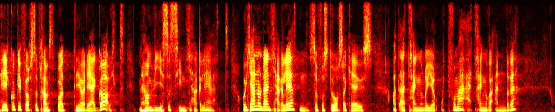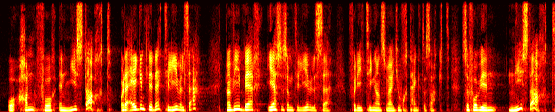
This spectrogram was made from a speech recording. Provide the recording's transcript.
peker ikke først og fremst på at det og det er galt, men han viser sin kjærlighet. Og gjennom den kjærligheten så forstår Sakkeus at jeg trenger å gjøre opp for meg, jeg trenger å endre. Og han får en ny start. Og det er egentlig det tilgivelse er. Når vi ber Jesus om tilgivelse for de tingene som vi har gjort, tenkt og sagt, så får vi en ny start.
